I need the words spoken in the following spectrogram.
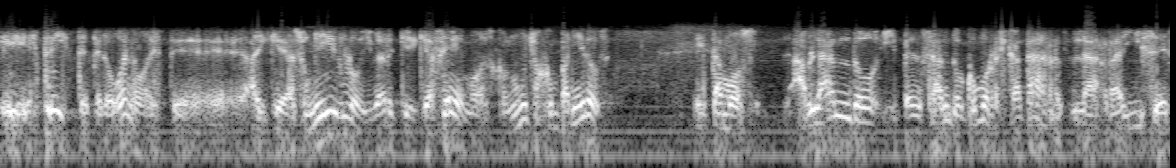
eh, es triste, pero bueno, este, hay que asumirlo y ver qué, qué hacemos. Con muchos compañeros estamos hablando y pensando cómo rescatar las raíces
